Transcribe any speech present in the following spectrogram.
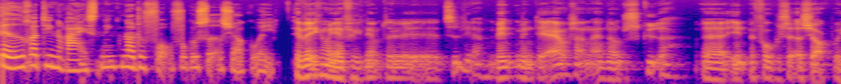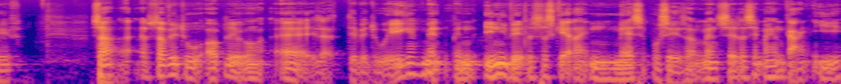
bedre din rejsning, når du får fokuseret shockwave? Jeg ved ikke, om jeg fik nævnt det øh, tidligere, men, men det er jo sådan, at når du skyder øh, ind med fokuseret shockwave, så, så vil du opleve, eller det vil du ikke, men, men inde i vældet, så sker der en masse processer. Man sætter simpelthen gang i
